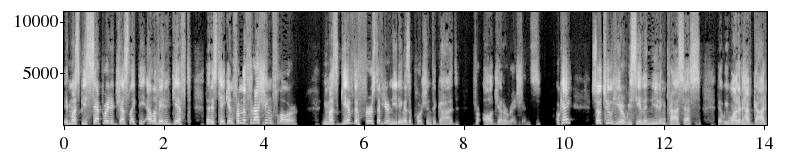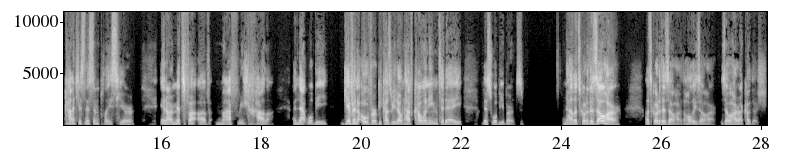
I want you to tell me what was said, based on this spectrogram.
It must be separated just like the elevated gift that is taken from the threshing floor. You must give the first of your kneading as a portion to God for all generations. Okay? So, too, here we see in the kneading process that we want to have God consciousness in place here in our mitzvah of mafrish challah and that will be given over because we don't have Kohanim today. This will be burnt. Now let's go to the Zohar. Let's go to the Zohar, the Holy Zohar, Zohar HaKadosh.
